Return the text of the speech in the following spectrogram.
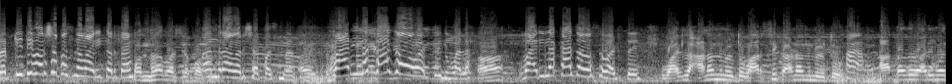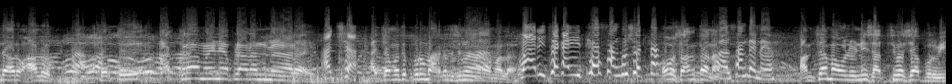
तर किती वर्षापासून वारी करताय? पंधरा वर्षापासून. पंधरा वर्षापासून. वारीला का जावं वाटतं तुम्हाला? हा? वारीला का जावं असं वाटतंय? वारीला आनंद मिळतो वार्षिक आनंद मिळतो. हा. आता जर वारीमध्ये आलो आलो तर ते अकरा महिने आपला आनंद मिळणार आहे. अच्छा. याच्यामध्ये पूर्ण मार्गदर्शन मिळणार आहे मला वारीचा काही इतिहास सांगू शकता? हो सांगता ना. हा सांगा ना. आमच्या माऊलींनी सातशे वर्षापूर्वी.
